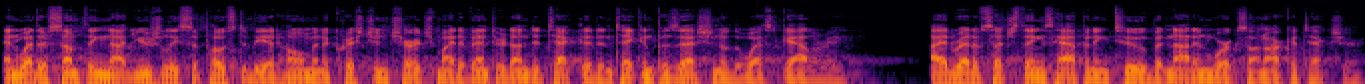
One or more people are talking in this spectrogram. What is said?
and whether something not usually supposed to be at home in a Christian church might have entered undetected and taken possession of the West Gallery. I had read of such things happening too, but not in works on architecture.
